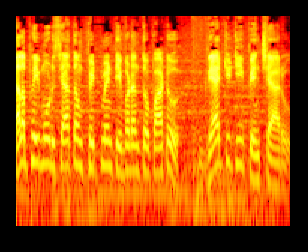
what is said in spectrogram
నలభై మూడు శాతం ఫిట్మెంట్ ఇవ్వడంతో పాటు గ్రాట్యుటీ పెంచారు.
